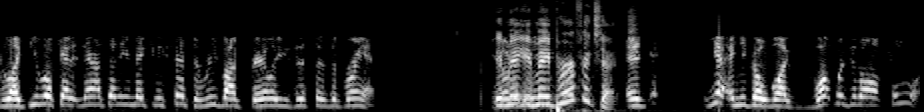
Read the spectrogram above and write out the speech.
like you look at it now, it doesn't even make any sense. And Reebok barely exists as a brand. You It know what made I it made perfect sense. And yeah, and you go like, what was it all for?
